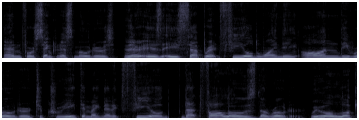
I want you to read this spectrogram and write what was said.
and for synchronous motors, there is a separate field winding on the rotor to create the magnetic field that follows the rotor. We will look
